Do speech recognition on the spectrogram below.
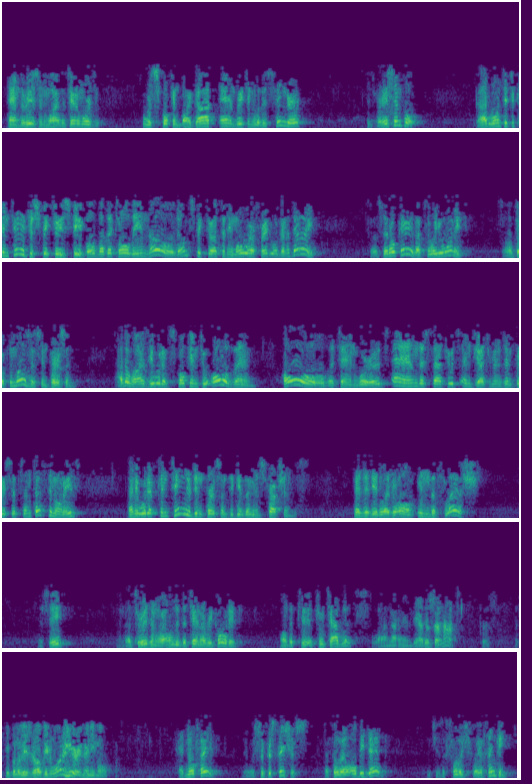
And the reason why the ten words were spoken by God and written with his finger is very simple. God wanted to continue to speak to his people, but they told him, no, don't speak to us anymore, we're afraid we're going to die. So I said, okay, that's the way you want it. So I talked to Moses in person. Otherwise, he would have spoken to all of them, all the ten words and the statutes and judgments and precepts and testimonies, and he would have continued in person to give them instructions, as he did later on in the flesh. You see? And that's the reason why only the ten are recorded on the two tablets, and the others are not, because the people of Israel didn't want to hear him anymore. Had no faith. They were superstitious. They thought they'll all be dead, which is a foolish way of thinking.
